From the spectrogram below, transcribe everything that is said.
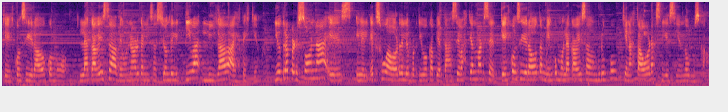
que es considerado como la cabeza de una organización delictiva ligada a este esquema. Y otra persona es el exjugador del Deportivo Capiatá, Sebastián Marcet, que es considerado también como la cabeza de un grupo quien hasta ahora sigue siendo buscado.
